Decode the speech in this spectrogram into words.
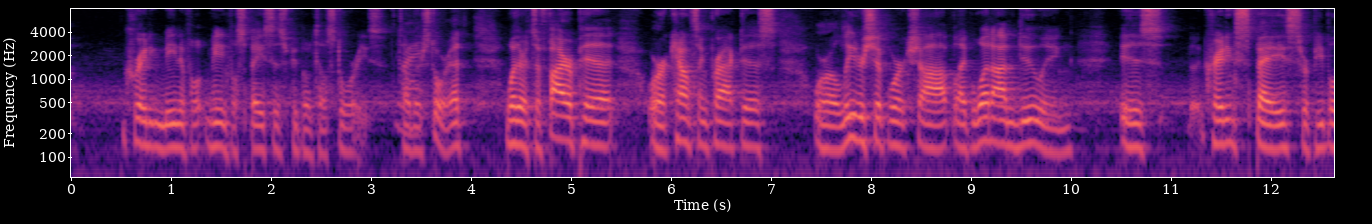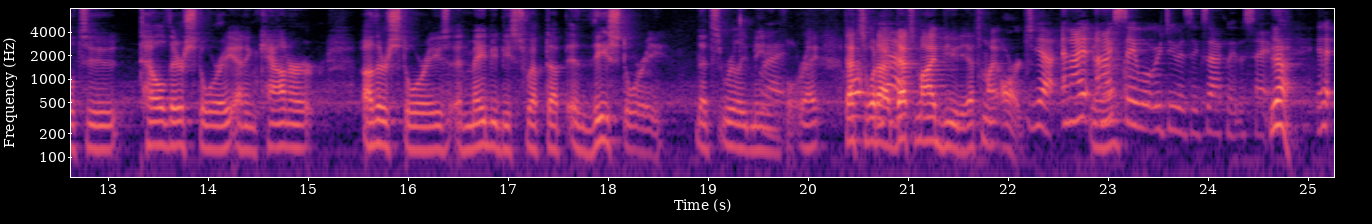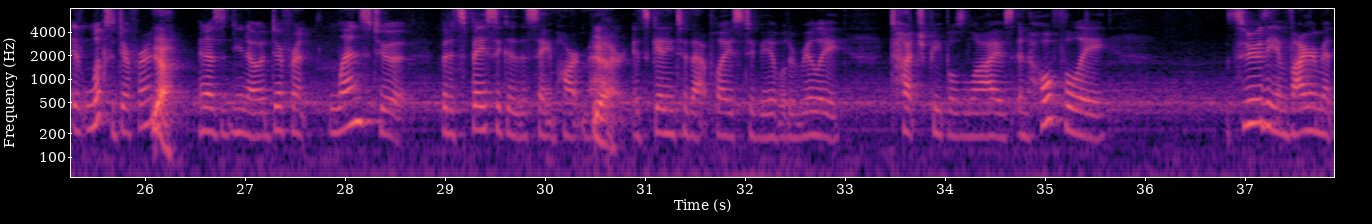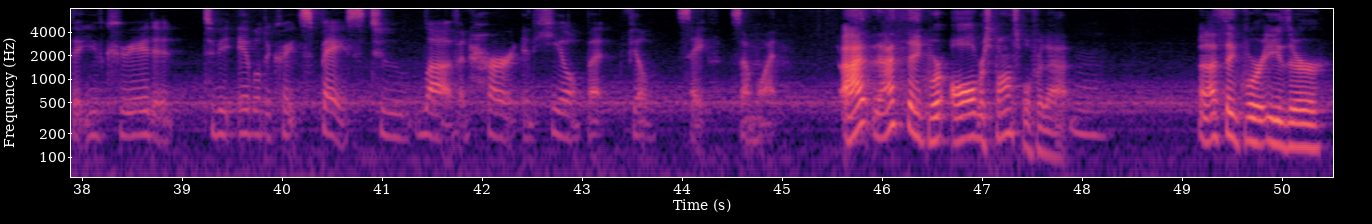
creating meaningful, meaningful spaces for people to tell stories, tell their story. That, whether it's a fire pit or a counseling practice or a leadership workshop, like what I'm doing is creating space for people to tell their story and encounter other stories and maybe be swept up in the story that's really meaningful, right? That's Well, what I that's my beauty. That's my art. Yeah, and I and I say what we do is exactly the same. Yeah. It, it looks different. Yeah. It has you know a different lens to it, but it's basically the same heart matter. It's getting to that place to be able to really touch people's lives and hopefully through the environment that you've created to be able to create space to love and hurt and heal but feel safe somewhat. I, I think we're all responsible for that. Mm. And I think we're either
